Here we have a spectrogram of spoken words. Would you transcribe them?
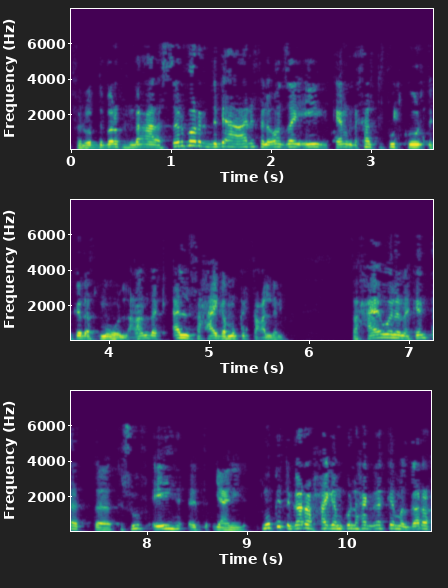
في ال web development بقى على ال server ده بقى عارف اللي هو زي إيه كأنك دخلت food court كده في مول عندك ألف حاجة ممكن تتعلمها. فحاول إنك أنت تشوف إيه يعني ممكن تجرب حاجة من كل حاجة كده ما تجرب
